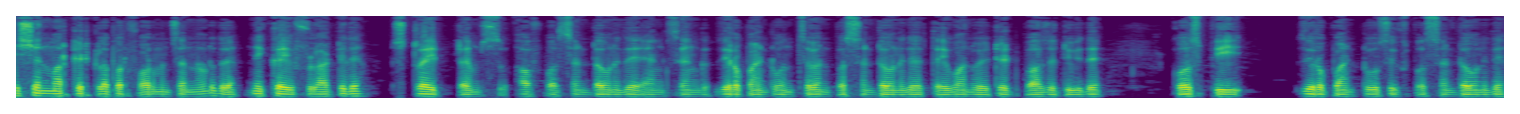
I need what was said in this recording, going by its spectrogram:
ಏಷ್ಯನ್ ಮಾರ್ಕೆಟ್ಗಳ ಪರ್ಫಾರ್ಮೆನ್ಸ್ ಅನ್ನು ನೋಡಿದ್ರೆ ನಿಕ್ಕೈ ಫ್ಲಾಟ್ ಇದೆ. Straits Times half percent down ಇದೆ Hang Seng zero point one seven percent down ಇದೆ ತೈವಾನ್ ವೇಟೆಡ್ ಪಾಸಿಟಿವ್ ಇದೆ Kospi zero point two six percent down ಇದೆ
